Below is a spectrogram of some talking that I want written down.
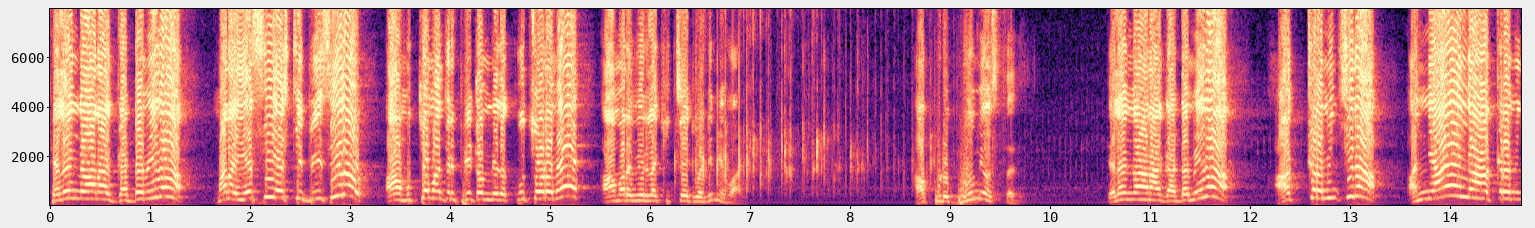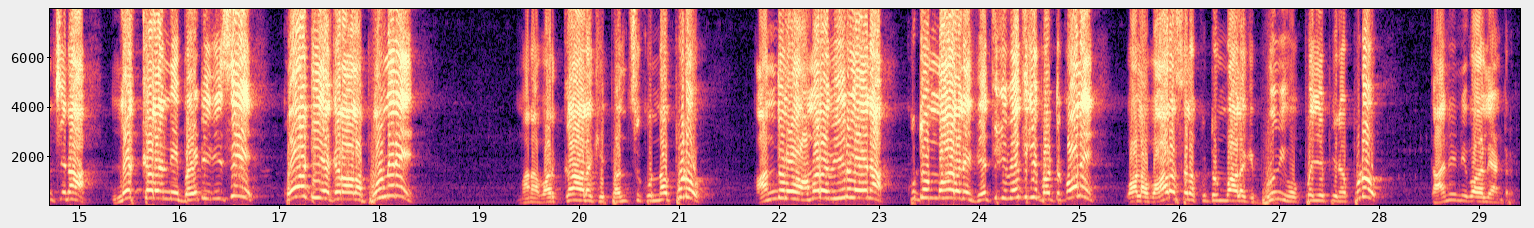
తెలంగాణ గడ్డ మీద మన ఎస్సీ ఎస్టీ బీసీలు ఆ ముఖ్యమంత్రి పీఠం మీద కూర్చోవడమే అమరవీరులకు ఇచ్చేటువంటి నివాళి. అప్పుడు భూమి వస్తుంది. తెలంగాణ గడ్డ మీద ఆక్రమించిన అన్యాయంగా ఆక్రమించిన లెక్కలన్నీ బయట తీసి కోటి ఎకరాల భూమిని మన వర్గాలకి పంచుకున్నప్పుడు అందులో అమరవీరులైన కుటుంబాలని వెతికి వెతికి పట్టుకొని వాళ్ళ వారసుల కుటుంబాలకి భూమి ఒప్పజెప్పినప్పుడు దాన్ని నివాళి అంటారు.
